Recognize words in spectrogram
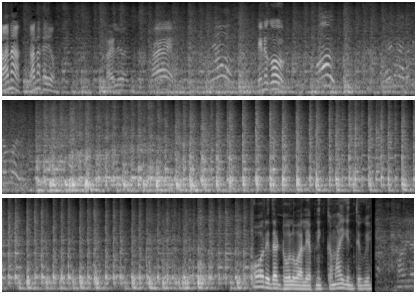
खाना खाना खाओ खा लो खाए। कहने को और इधर ढोल वाले अपनी कमाई गिनते हुए। ज़्यादा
